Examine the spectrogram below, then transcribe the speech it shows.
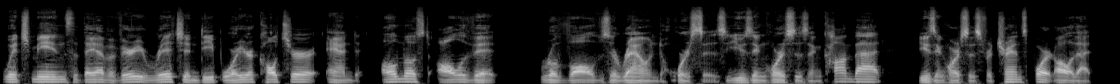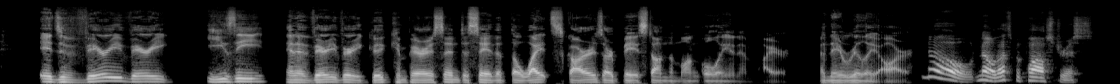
which means that they have a very rich and deep warrior culture, and almost all of it revolves around horses, using horses in combat, using horses for transport, all of that. It's very, very easy and a very, very good comparison to say that the white scars are based on the Mongolian Empire. And they really are. No, no, that's preposterous.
